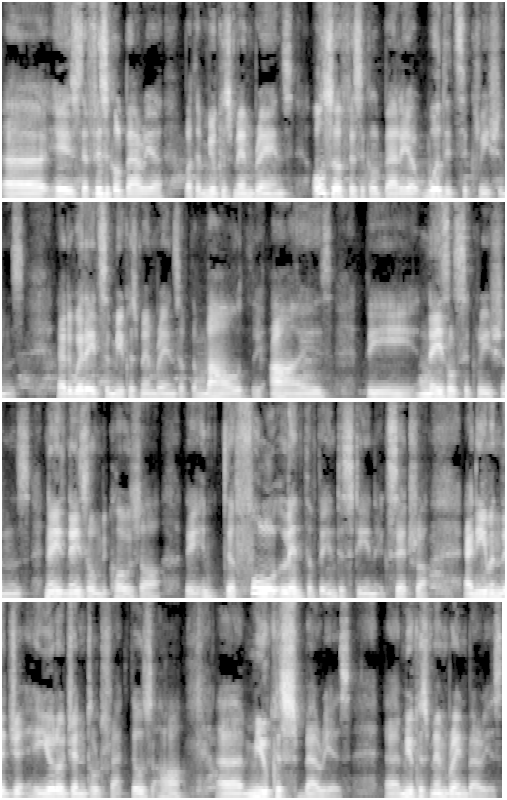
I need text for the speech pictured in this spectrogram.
uh, is the physical barrier, but the mucous membranes also a physical barrier with its secretions. That whether it's the mucous membranes of the mouth, the eyes, the nasal secretions, nasal mucosa, the, in, the full length of the intestine, etc., and even the ge- urogenital tract. Those are uh, mucous barriers. Uh, mucous membrane barriers.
